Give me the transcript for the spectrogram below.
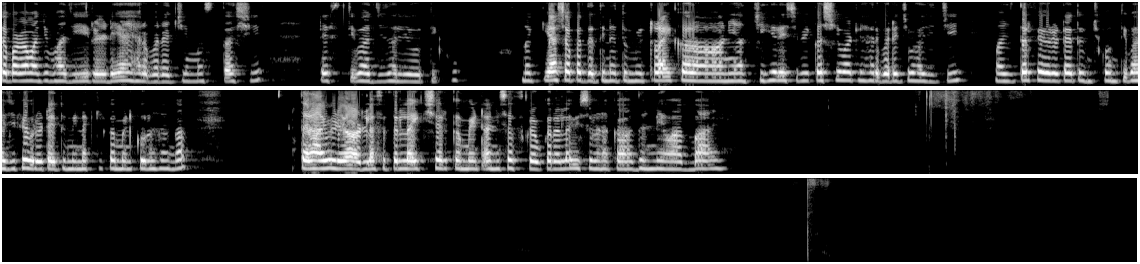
तर बघा माझी भाजी रेडी आहे हरभऱ्याची. मस्त अशी टेस्टी भाजी झाली होती खूप. नक्की अशा पद्धतीने तुम्ही ट्राय करा. आणि आजची ही रेसिपी कशी वाटली हरभऱ्याची भाजीची? माझी तर फेवरेट आहे. तुमची कोणती भाजी फेवरेट आहे? तुम्ही नक्की कमेंट करून सांगा. तर हा व्हिडिओ आवडला असेल तर लाईक शेअर कमेंट आणि सबस्क्राईब करायला विसरू नका. धन्यवाद. बाय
